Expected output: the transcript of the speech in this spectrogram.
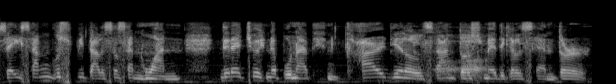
sa isang ospital sa San Juan. Diretsuhin na po natin, Cardinal Santos Oo. Medical Center.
